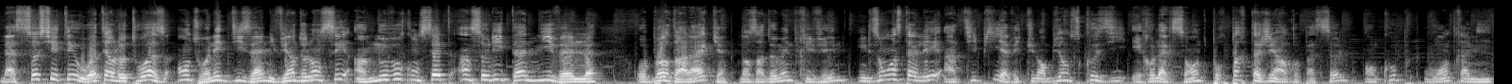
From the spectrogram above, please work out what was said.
La société waterlotoise Antoinette Design vient de lancer un nouveau concept insolite à Nivelles. Au bord d'un lac, dans un domaine privé, ils ont installé un tipi avec une ambiance cosy et relaxante pour partager un repas seul, en couple ou entre amis.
